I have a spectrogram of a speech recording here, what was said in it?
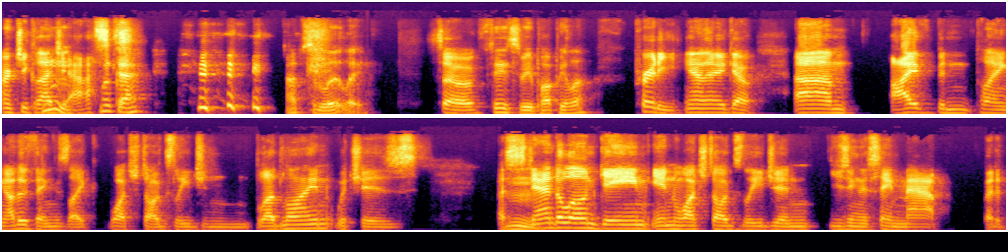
Aren't you glad you Hmm, asked? okay. Absolutely. so Seems to be popular. pretty. Yeah, there you go. Um, I've been playing other things like Watch Dogs Legion Bloodline, which is a Hmm. standalone game in Watch Dogs Legion using the same map, but it,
